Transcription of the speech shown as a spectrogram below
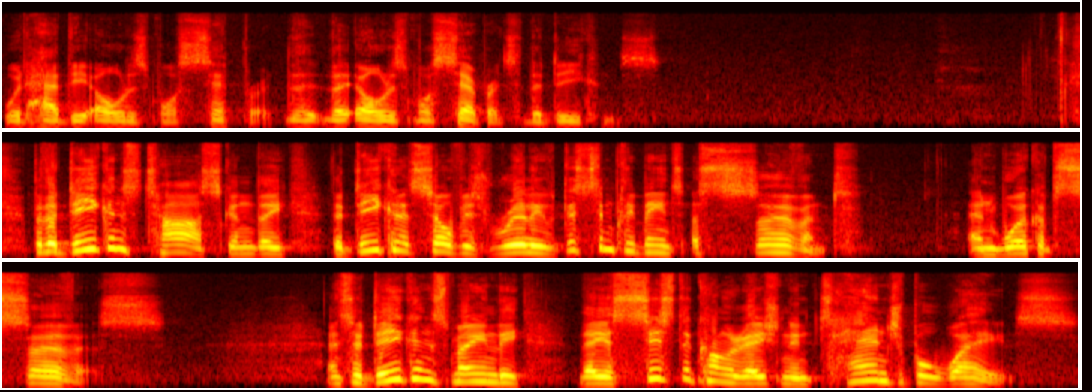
would have the elders more separate, the, the elders more separate to the deacons. But the deacon's task, and the, the deacon itself is really, this simply means a servant and work of service. And so deacons mainly, they assist the congregation in tangible ways.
